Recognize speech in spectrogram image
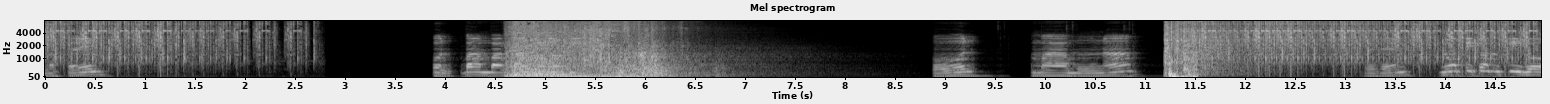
La fel. Bun, bam, bam, bam, Bun, mai am una. Vedem. Nu picăm figo.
